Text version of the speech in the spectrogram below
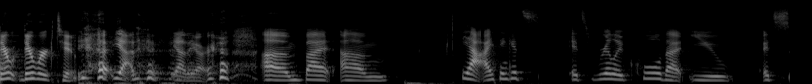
Their their work too. yeah, yeah, yeah, they are. Um, but um, yeah, I think it's it's really cool that you it's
